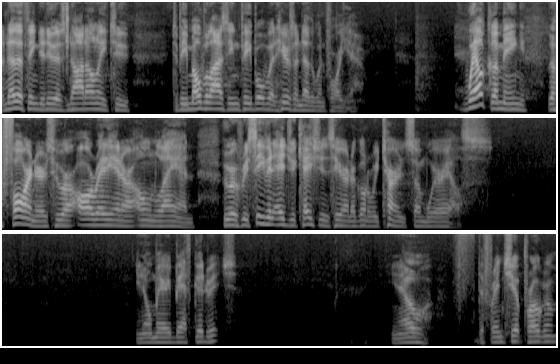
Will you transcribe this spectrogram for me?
Another thing to do is not only to, to be mobilizing people, but here's another one for you welcoming the foreigners who are already in our own land, who are receiving educations here and are going to return somewhere else. You know Mary Beth Goodrich? You know the friendship program?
